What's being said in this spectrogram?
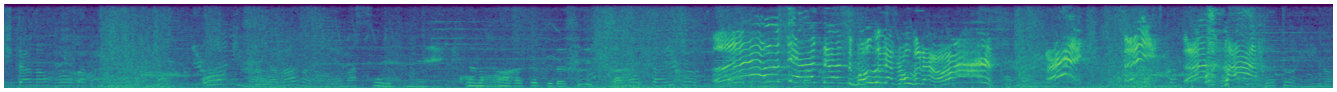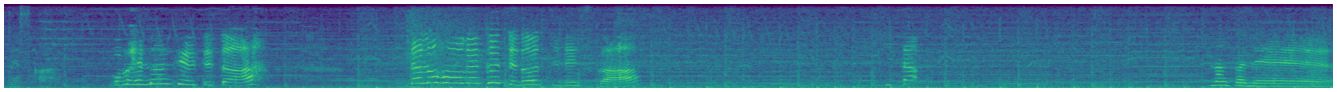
北の方角に大きな山が見えますそうですね。北の方角ってどっちですか思った以上にえー、待って待って待って、モグラモグラおいおいあごめん、なんて言ってた北の方角ってどっちですか北。なんかね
